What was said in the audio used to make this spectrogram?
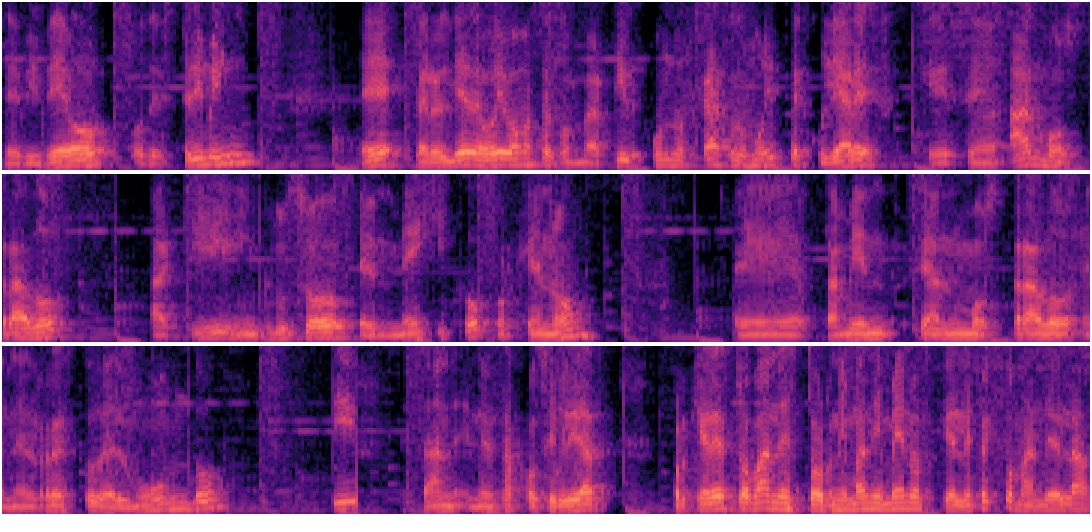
de video o de streaming. Eh, pero el día de hoy vamos a compartir unos casos muy peculiares que se han mostrado aquí, incluso en México, ¿por qué no? Eh, también se han mostrado en el resto del mundo y están en esa posibilidad, porque de esto van esto ni más ni menos que el efecto Mandela,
